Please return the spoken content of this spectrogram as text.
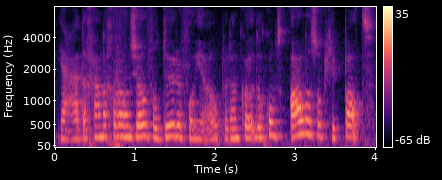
ja, dan gaan er gewoon zoveel deuren voor je open. Dan, dan komt alles op je pad.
